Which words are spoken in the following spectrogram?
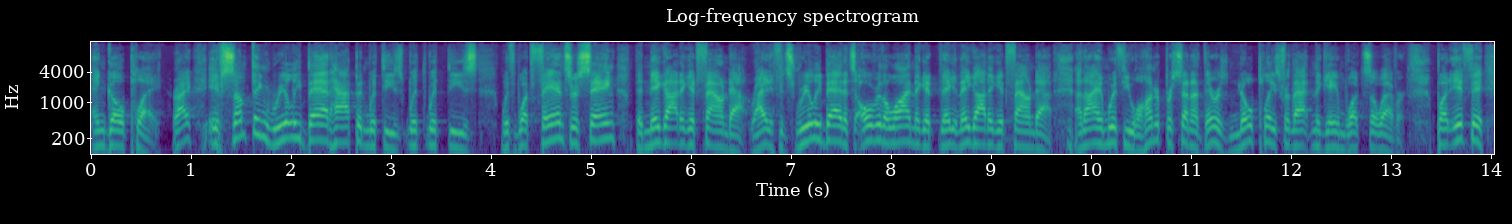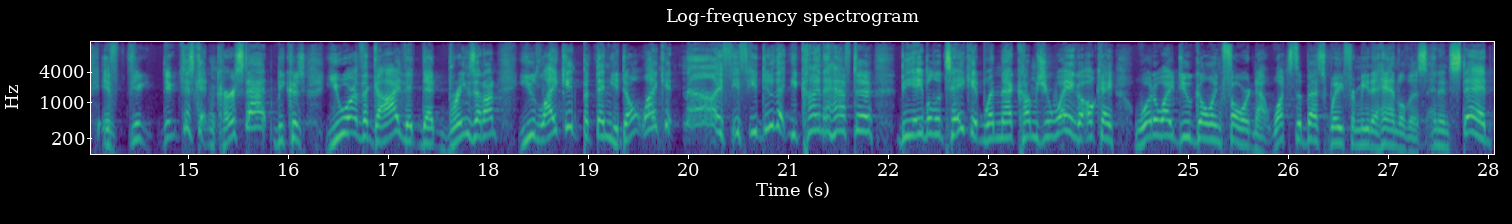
and go play. Right? If something really bad happened with these, with with these, with what fans are saying, then they got to get found out. Right? If it's really bad, it's over the line. They get they, they got to get found out. And I am with you 100 percent on. There is no place for that in the game whatsoever. But if it if you're, you're just getting cursed at because you are the guy that that brings it on, you like it, but then you don't like it. No, if if you do that, you kind of have to be able to take it when that comes your way and go, okay, what do I do going forward now? What's the best way for me to handle this? And instead,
